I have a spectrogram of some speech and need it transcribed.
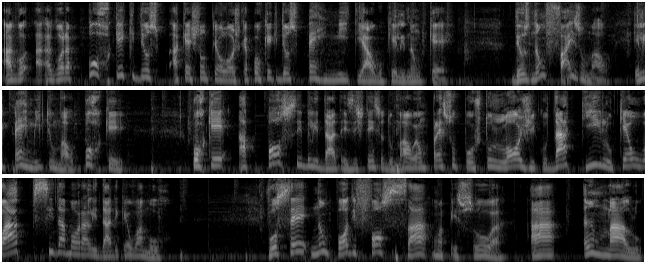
Agora, agora por que, que Deus. A questão teológica é por que, que Deus permite algo que ele não quer? Deus não faz o mal, ele permite o mal. Por quê? Porque a possibilidade da existência do mal é um pressuposto lógico daquilo que é o ápice da moralidade, que é o amor. Você não pode forçar uma pessoa a amá-lo.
